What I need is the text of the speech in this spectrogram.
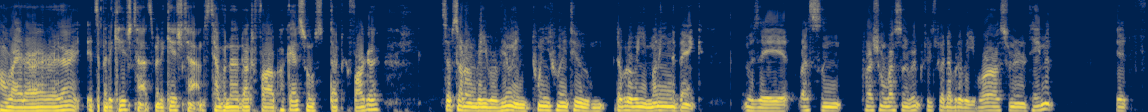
All right, all right, all right, all right. It's medication time. It's medication time. It's time for another Dr. Farga podcast from Dr. Farga. This episode, I'm going to be reviewing 2022 WWE Money in the Bank. It was a wrestling, professional wrestling event produced by WWE World Wrestling Entertainment. It f-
